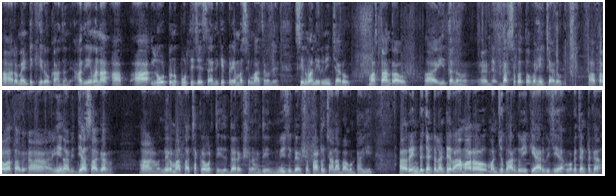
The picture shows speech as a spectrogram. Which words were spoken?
ఆ రొమాంటిక్ హీరో కాదని. అది ఏమైనా ఆ- ఆ లోటును పూర్తి చేసడానికి ప్రేమ సింహాసనం అనే సినిమా నిర్మించారు. మస్తాన్ రావు ఇతను దర్శకత్వం వహించారు. ఆ తర్వాత ఈయన విద్యాసాగర్ నిర్మాత చక్రవర్తి డైరెక్షన్ ఇది మ్యూజిక్ డైరెక్షన్ పాటలు చాలా బాగుంటాయి. ఆ, రెండు జంటలు అంటే రామారావు మంజు భార్గవి కేఆర్ విజయ ఒక జంటగా.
